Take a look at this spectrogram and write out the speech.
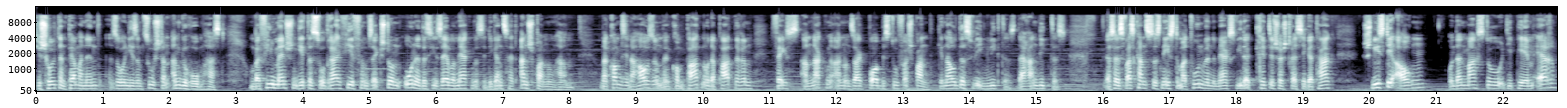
die Schultern permanent so in diesem Zustand angehoben hast. Und bei vielen Menschen geht das so drei, vier, fünf, sechs Stunden, ohne dass sie selber merken, dass sie die ganze Zeit Anspannung haben. Und dann kommen sie nach Hause und dann kommt Partner oder Partnerin, fängst am Nacken an und sagt, boah, bist du verspannt. Genau deswegen liegt es, daran liegt es. Das heißt, was kannst du das nächste Mal tun, wenn du merkst, wieder kritischer, stressiger Tag? Schließ die Augen und dann machst du die PMR,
